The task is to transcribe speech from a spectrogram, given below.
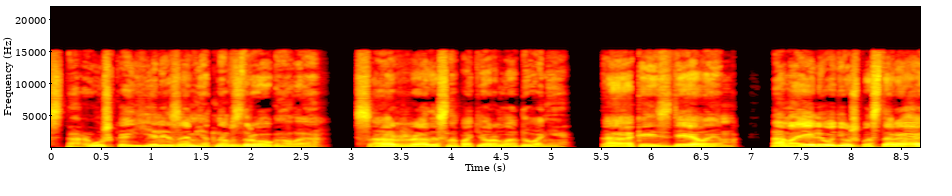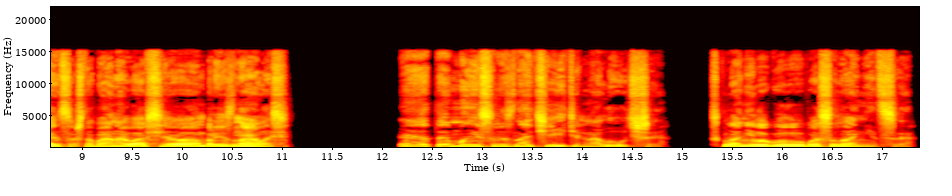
Старушка еле заметно вздрогнула. Сар радостно потер ладони. «Так и сделаем. А мои люди уж постараются, чтобы она во всем призналась». «Эта мысль значительно лучше», — склонила голову посланница.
